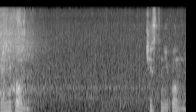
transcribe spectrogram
Я не помню. Чисто не помню.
